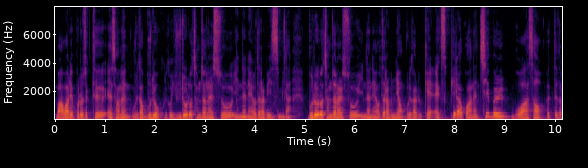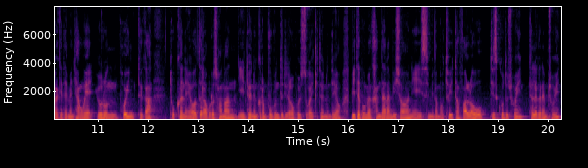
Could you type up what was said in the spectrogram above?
마와리 프로젝트에서는 우리가 무료 그리고 유료로 참전할 수 있는 에어드랍이 있습니다. 무료로 참전할 수 있는 에어드랍은요 우리가 이렇게 XP라고 하는 칩을 모아서 획득을 하게 되면 향후에 이런 포인트가 토큰 에어드랍으로 전환이 되는 그런 부분들이라고 볼 수가 있게 되는데요. 밑에 보면 간단한 미션이 있습니다. 뭐 트위터 팔로우, 디스코드 조인, 텔레그램 조인,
